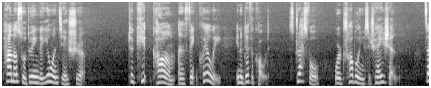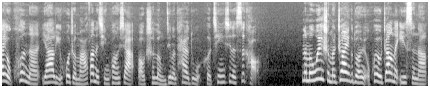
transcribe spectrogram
它呢所对应的英文解释：to keep calm and think clearly in a difficult, stressful or troubling situation。在有困难、压力或者麻烦的情况下，保持冷静的态度和清晰的思考。那么，为什么这样一个短语会有这样的意思呢？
